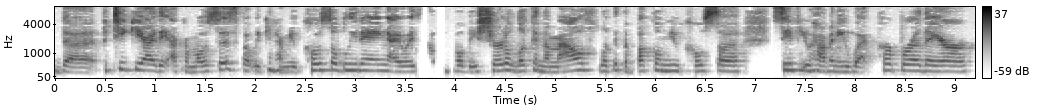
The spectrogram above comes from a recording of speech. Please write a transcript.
the petechiae, the ecchymosis, but we can have mucosal bleeding. I always tell people be sure to look in the mouth, look at the buccal mucosa, see if you have any wet purpura there.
